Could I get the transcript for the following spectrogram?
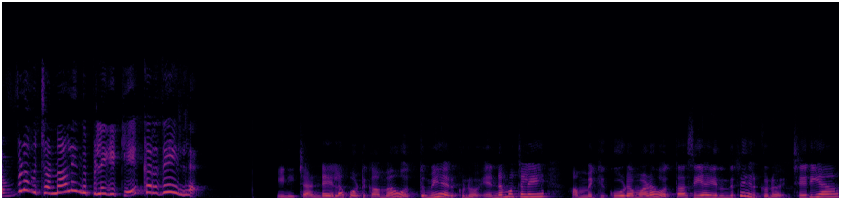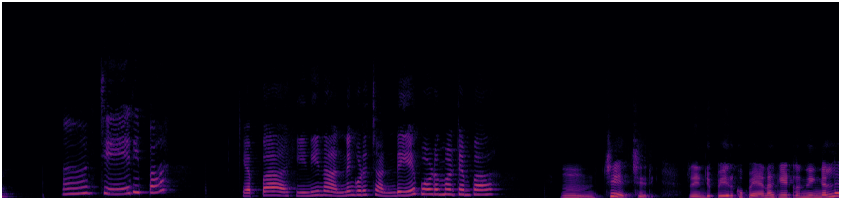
எவ்வளவு சொன்னாலும் இந்த பிள்ளைக்கு கேட்கறதே இல்ல இனி சண்டையெல்லாம் போட்டுக்காம ஒத்துமையா இருக்கணும். என்ன மக்களே? அம்மைக்கு கூடமாட ஒத்தாசையா இருந்துட்டு இருக்கணும். சரியா? ம் சரி சரி. ரெண்டு பேருக்கும் பேனா கேட்டிருந்தீங்கல்ல?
